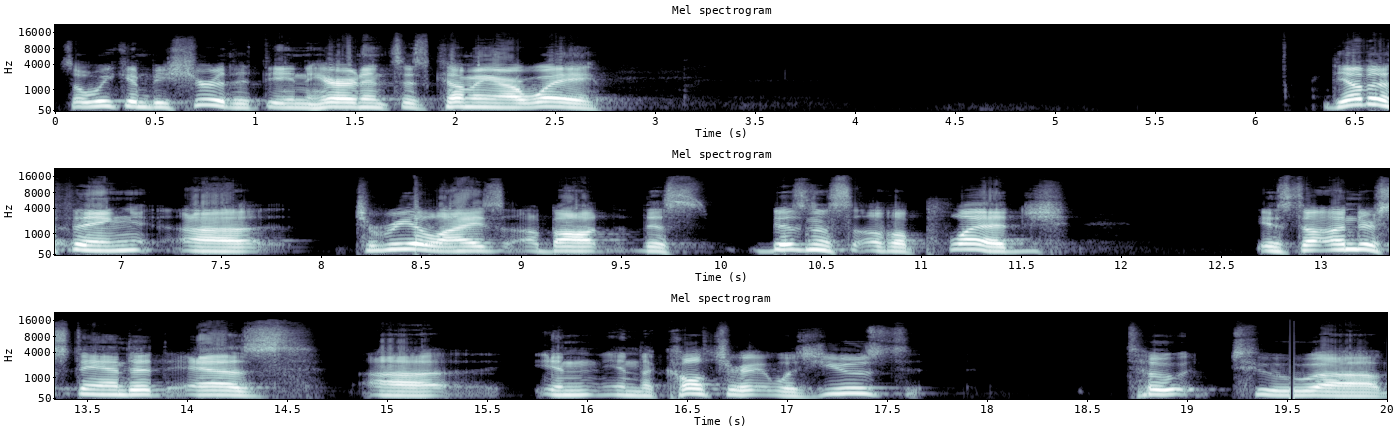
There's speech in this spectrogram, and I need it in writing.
So we can be sure that the inheritance is coming our way. The other thing uh, to realize about this business of a pledge is to understand it as uh, in, in the culture it was used to, to uh,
